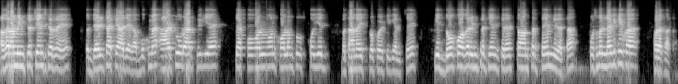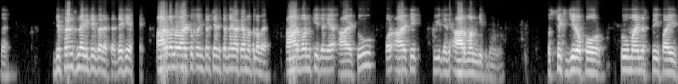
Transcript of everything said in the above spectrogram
अगर हम इंटरचेंज कर रहे हैं तो डेल्टा क्या आ जाएगा? बुक में आर टू और आर थ्री लिया है, क्या कॉलम वन कॉलम टू उसको ये बताना इस प्रॉपर्टी के से कि दो को अगर इंटरचेंज करें तो आंसर सेम नहीं रहता, उसमें नेगेटिव का फ़र्क आता है। डिफरेंस नेगेटिव का रहता है। देखिए आर वन और आर टू को इंटरचेंज करने का क्या मतलब है? आर वन की जगह आर टू और आर टी की जगह आर वन लिख देंगे। तो six zero four two minus three five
